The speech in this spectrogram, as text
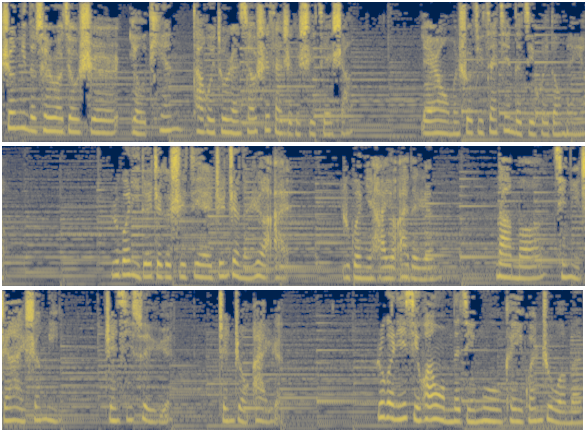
生命的脆弱就是有天它会突然消失在这个世界上，连让我们说句再见的机会都没有。如果你对这个世界真正的热爱，如果你还有爱的人，那么请你珍爱生命，珍惜岁月，珍重爱人。如果你喜欢我们的节目，可以关注我们，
